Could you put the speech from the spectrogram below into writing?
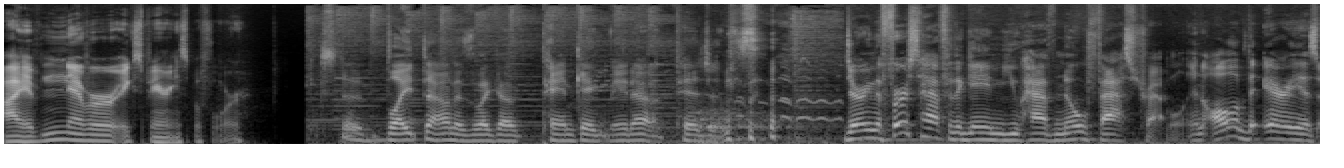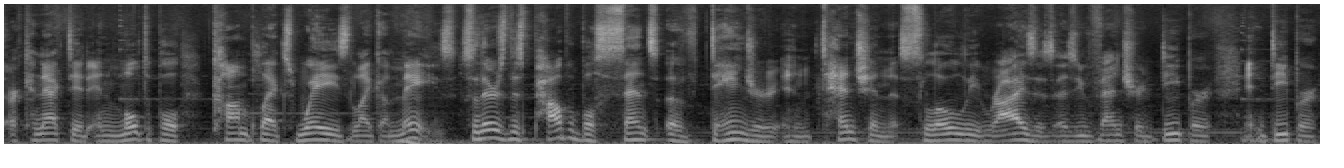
I have never experienced before. Blight Blighttown is like a pancake made out of pigeons. During the first half of the game, you have no fast travel, and all of the areas are connected in multiple complex ways like a maze. So there's this palpable sense of danger and tension that slowly rises as you venture deeper and deeper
